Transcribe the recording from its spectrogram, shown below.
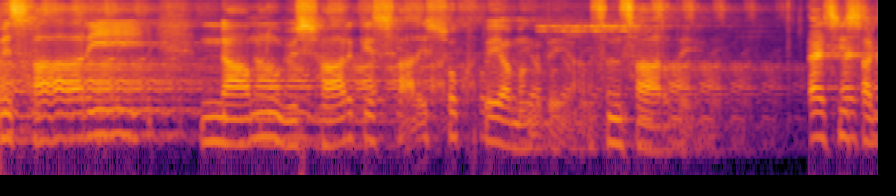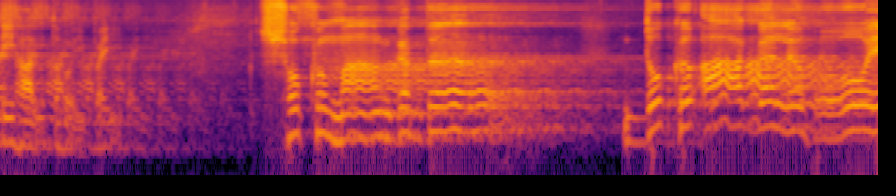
ਵਿਸਾਰੀ ਨਾਮ ਨੂੰ ਵਿਸਾਰ ਕੇ ਸਾਰੇ ਸੁਖ ਪਿਆ ਮੰਗਦੇ ਆ, ਸੰਸਾਰ ਦੇ। ਐਸੀ ਸਾਡੀ ਹਾਲਤ ਹੋਈ ਪਈ। ਸੁਖ ਮੰਗਤ, ਦੁੱਖ ਆਗਲ ਹੋਏ,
